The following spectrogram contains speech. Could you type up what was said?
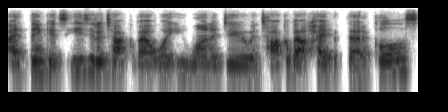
I think it's easy to talk about what you want to do and talk about hypotheticals,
